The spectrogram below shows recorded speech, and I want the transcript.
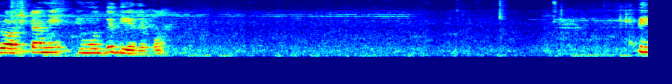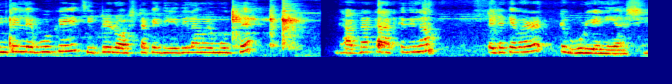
রসটা আমি এর মধ্যে দিয়ে দেব। তিনটে লেবুকে চিপড়ে রসটাকে দিয়ে দিলাম এর মধ্যে। ঢাকনাটা আটকে দিলাম। এটাকে এবার একটু ঘুরিয়ে নিয়ে আসি।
